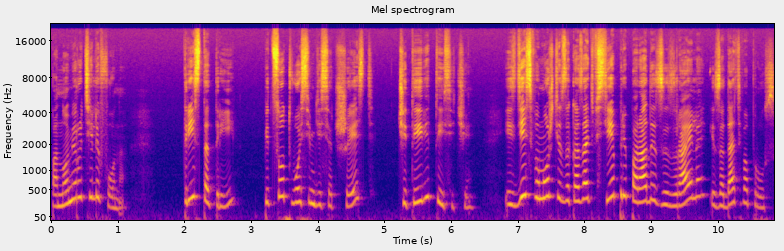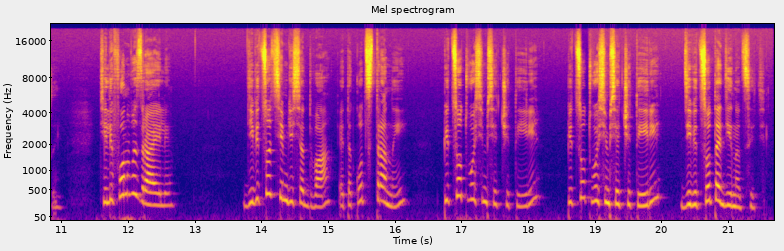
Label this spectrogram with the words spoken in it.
по номеру телефона 303 586 4000. И здесь вы можете заказать все препараты из Израиля и задать вопросы. Телефон в Израиле 972 – это код страны, 584 584 911.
